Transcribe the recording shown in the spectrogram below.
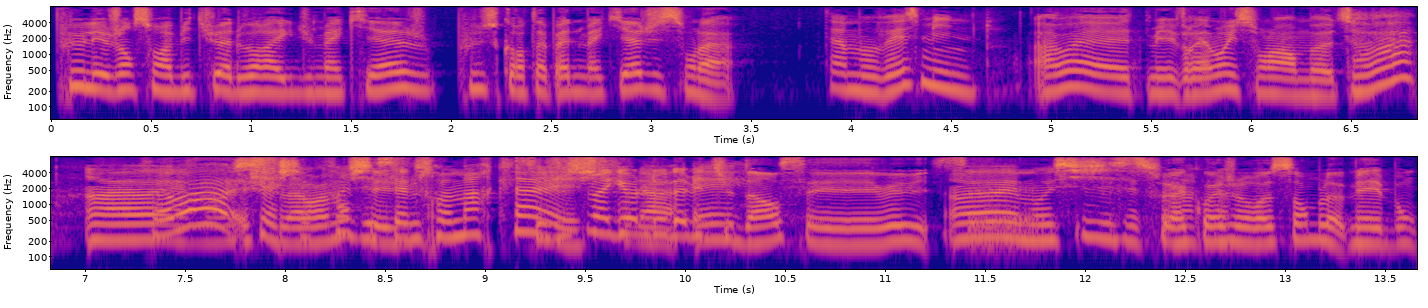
Plus les gens sont habitués à te voir avec du maquillage, plus quand t'as pas de maquillage, ils sont là. T'as mauvaise mine. Ah ouais, mais vraiment ils sont là en mode ça va? Ça va, je suis à là, vraiment, fois, j'ai cette juste- remarque-là. C'est juste ma gueule là, de d'habitude, eh. hein, c'est oui oui. Ouais, c'est ouais, moi aussi, j'ai cette ce à quoi remarque-là. je ressemble. Mais bon,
